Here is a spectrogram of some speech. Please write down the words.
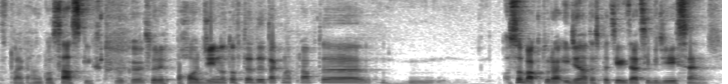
w krajach anglosaskich, okay. z których pochodzi, no to wtedy tak naprawdę osoba, która idzie na tę specjalizację widzi jej sens.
